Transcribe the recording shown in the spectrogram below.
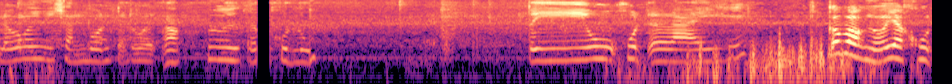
แล้วก็ไม่มีชั้นบนแต่ด้วยอะคือขุดหลุมติวขุดอะไร ก็บอกอยู่ว่าอย่าขุด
